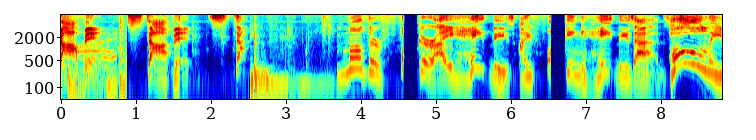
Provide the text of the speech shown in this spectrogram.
stop it. Stop it. Stop. Motherfucker I hate these. I fucking hate these ads. Holy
